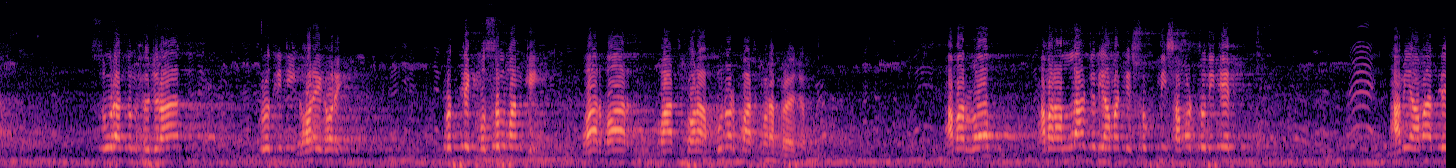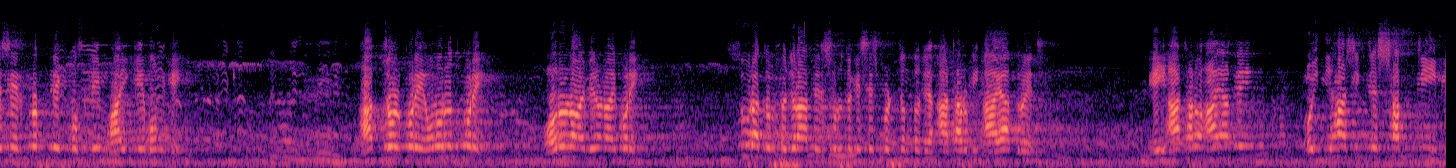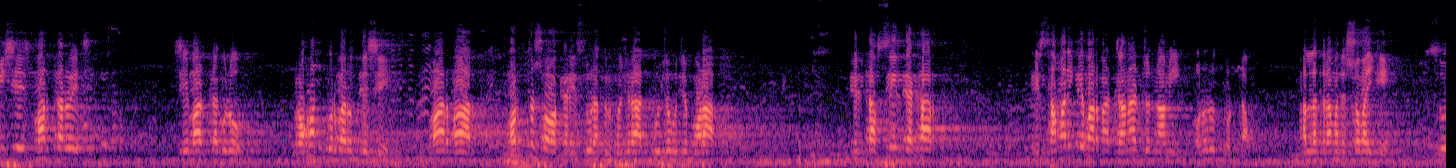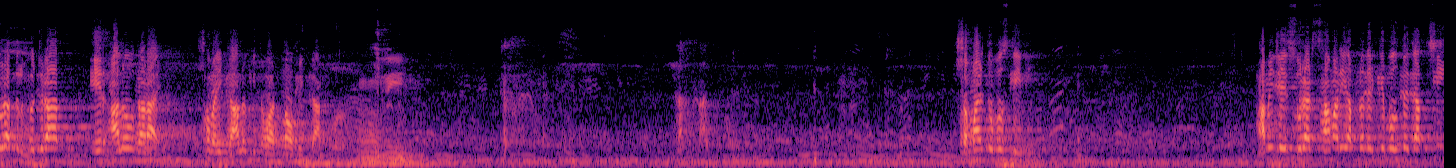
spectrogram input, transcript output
সুরাতুল হুজরাত প্রতিটি ঘরে ঘরে প্রত্যেক মুসলমানকে বারবার পাঠ করা, পুনর্পাঠ করা প্রয়োজন। আমার রব, আমার আল্লাহ যদি আমাকে শক্তি, সামর্থ্য দিতেন আমি আমার দেশের প্রত্যেক মুসলিম ভাইকে, বোনকে হাত জোড় করে, অনুরোধ করে অনুনয় বিনয় করে সুরাতুল হুজরাতের শুরু থেকে শেষ পর্যন্ত যে আঠারোটি আয়াত রয়েছে, এই আঠারো আয়াতে ঐতিহাসিক যে সাতটি বিশেষ বার্তা রয়েছে, সে বার্তাগুলো গ্রহণ করবার উদ্দেশ্যে বারবার অর্থ সহকারে সুরাতুল হুজরাত বুঝে বুঝে পড়া এর তাফসির দেখার এর সামারিকে বারবার জানার জন্য আমি অনুরোধ করতাম। আল্লাহ তালা আমাদের সবাইকে সুরাতুল হুজরাত এর আলো দ্বারায় সবাইকে আলোকিত হওয়ার তৌফিক দান করুন। সম্মানিত উপস্থিতি আমি যে সুরার সামারি আপনাদেরকে বলতে যাচ্ছি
